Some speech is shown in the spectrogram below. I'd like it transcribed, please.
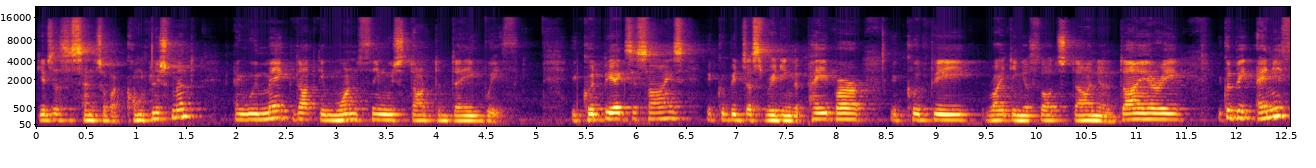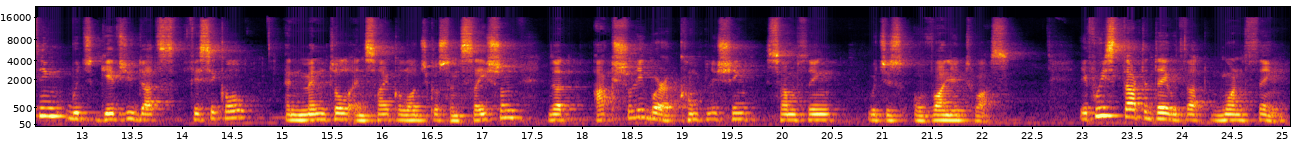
gives us a sense of accomplishment, and we make that the one thing we start the day with. It could be exercise, it could be just reading the paper, it could be writing your thoughts down in a diary, it could be anything which gives you that physical and mental and psychological sensation that actually we're accomplishing something which is of value to us. If we start the day with that one thing,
